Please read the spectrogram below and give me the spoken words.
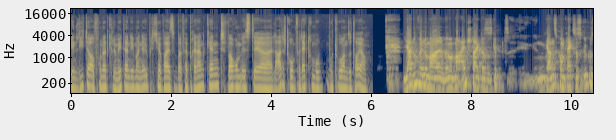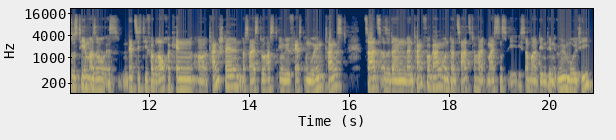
den Liter auf 100 Kilometern, den man ja üblicherweise bei Verbrennern kennt, warum ist der Ladestrom für Elektromotoren so teuer? Ja, du, wenn du mal, wenn man mal einsteigt, also es gibt ein ganz komplexes Ökosystem, also es letztlich die Verbraucher kennen äh, Tankstellen, das heißt, du hast irgendwie fährst irgendwo hin, tankst, zahlst also deinen, deinen Tankvorgang und dann zahlst du halt meistens, ich, sag mal, den, den Ölmulti.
